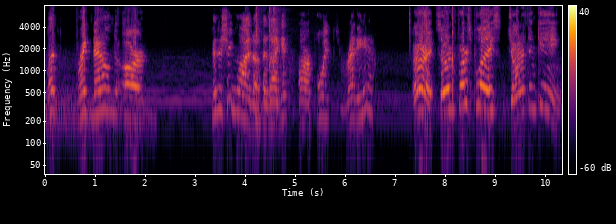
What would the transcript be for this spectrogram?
Let's break down our finishing lineup as I get our points ready. All right, so in first place, Jonathan King.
